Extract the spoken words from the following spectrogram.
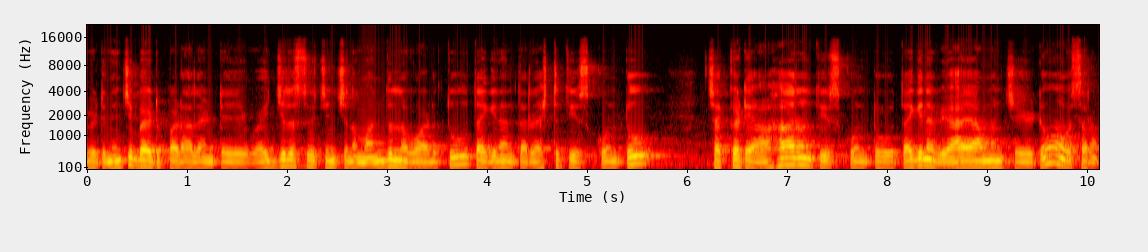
వీటి నుంచి బయటపడాలంటే వైద్యులు సూచించిన మందులను వాడుతూ తగినంత రెస్ట్ తీసుకుంటూ చక్కటి ఆహారం తీసుకుంటూ తగిన వ్యాయామం చేయటం అవసరం.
